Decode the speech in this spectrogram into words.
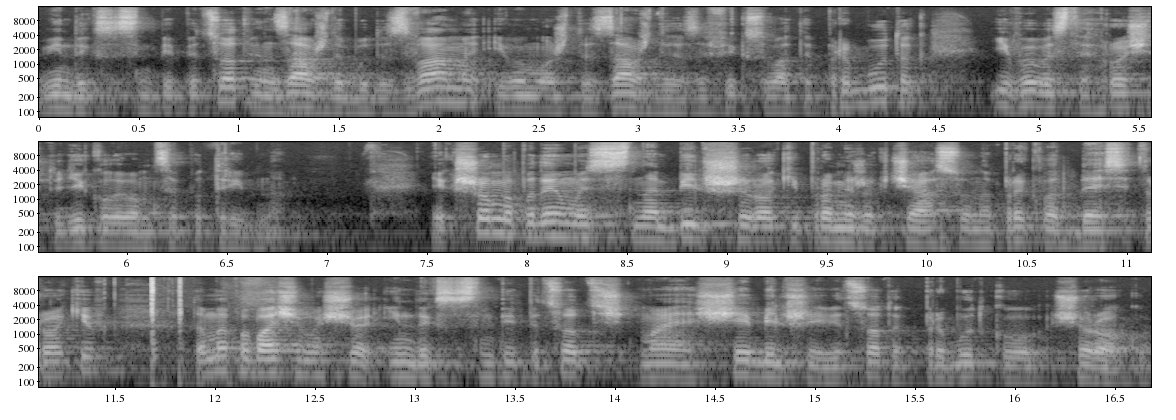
в індекс S&P 500, він завжди буде з вами, і ви можете завжди зафіксувати прибуток і вивести гроші тоді, коли вам це потрібно. Якщо ми подивимось на більш широкий проміжок часу, наприклад, 10 років, то ми побачимо, що індекс S&P 500 має ще більший відсоток прибутку щороку.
